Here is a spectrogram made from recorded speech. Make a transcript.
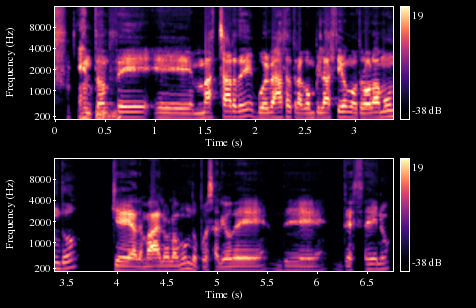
Entonces, eh, más tarde vuelves a hacer otra compilación, otro Hola Mundo, que además el Hola Mundo pues salió de, de, C, ¿no?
